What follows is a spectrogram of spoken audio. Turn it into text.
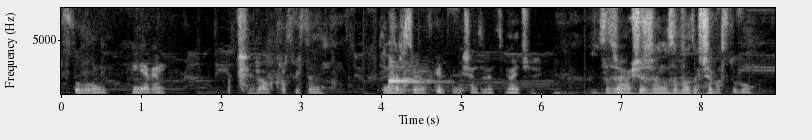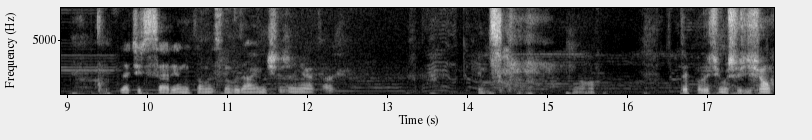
Stówą, nie wiem, dopiero crossfitem się interesuję od kilku miesięcy, więc nie wiem, czy zdarzają się, że na zawodach trzeba stówą lecieć serię, natomiast no, wydaje mi się, że nie, tak. Więc no, tutaj polecimy 60,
